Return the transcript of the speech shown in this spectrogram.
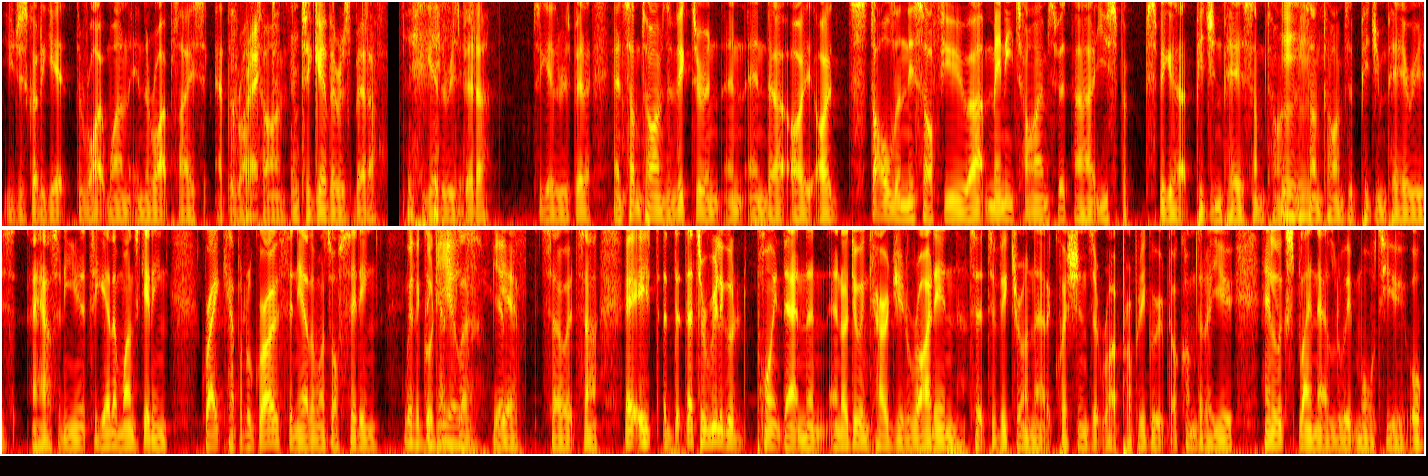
You just got to get the right one in the right place at the Correct. right time And together is better. and together is better. Together is better. And sometimes, and Victor and and, and uh, I I'd stolen this off you uh, many times, but uh, you sp- speak about pigeon pairs sometimes, and sometimes a pigeon pair is a house and a unit together. One's getting great capital growth, and the other one's offsetting With a good yield. Yep. Yeah. So it's uh, it, it, that's a really good point. That and, and I do encourage you to write in to, to Victor on that at questions at rightpropertygroup.com.au, and he'll explain that a little bit more to you, or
